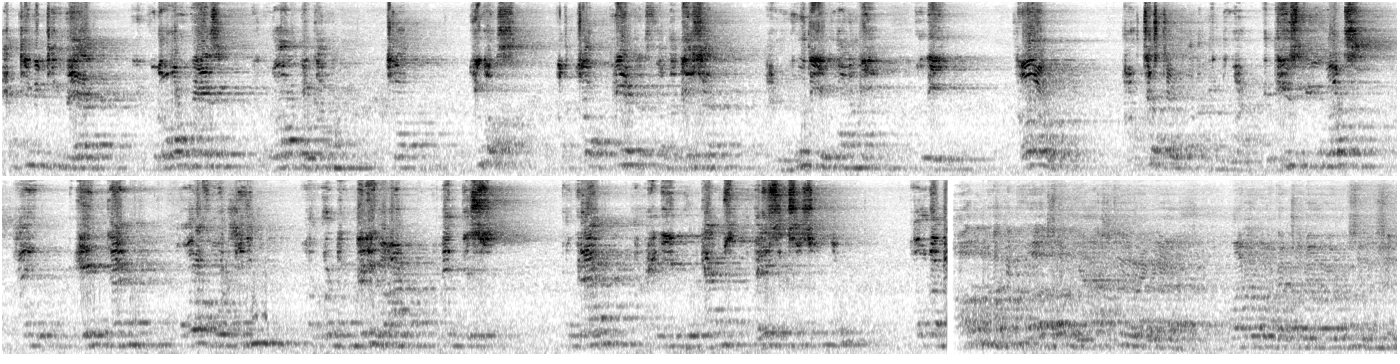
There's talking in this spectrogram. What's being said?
activity where we could always, we could all become job givers, or job creators for the nation, and move the economy to the world, not just the world. With these few words, I again them all of our team are working very hard in this program, any programs very successful too. All the How market works on the actual idea or your portfolio, your solution,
